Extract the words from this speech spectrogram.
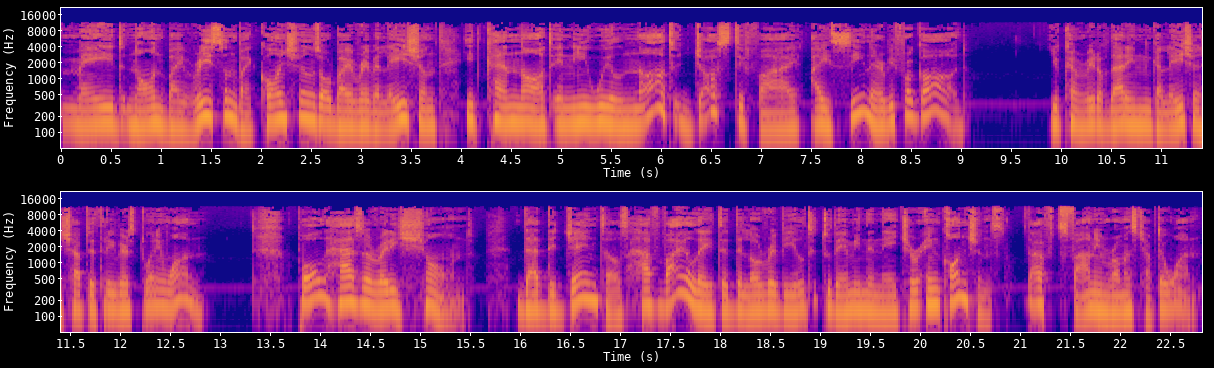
made known by reason, by conscience, or by revelation, it cannot and it will not justify a sinner before God. You can read of that in Galatians chapter 3 verse 21. Paul has already shown that the Gentiles have violated the law revealed to them in the nature and conscience. That's found in Romans chapter 1.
